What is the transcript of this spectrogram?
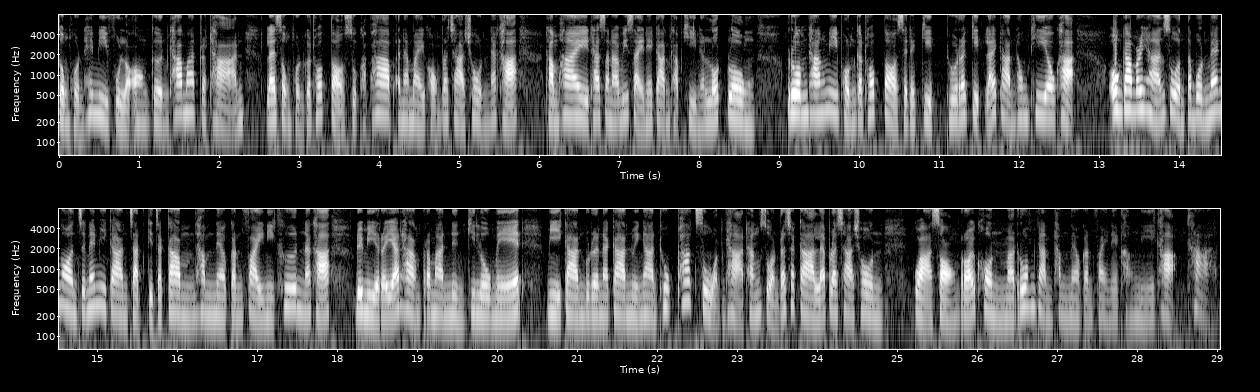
ส่งผลให้มีฝุ่นละอองเกินค่ามาตรฐาน และส่งผลกระทบต่อสุขภาพอนามัยของประชาชนนะคะทำให้ทัศนวิสัยในการขับขี่นั้นลดลง รวมทั้งมีผลกระทบต่อเศรษฐกิจ ธุรกิจและการท่องเที่ยวค่ะ องค์การบริหารส่วนตำบลแม่งอนจึงได้มีการจัดกิจกรรมทำแนวกันไฟนี้ขึ้นนะคะ โดยมีระยะทางประมาณ 1 กิโลเมตร มีการบูรณาการหน่วยงานทุกภาคส่วนค่ะ ทั้งส่วนราชการและประชาชนกว่า 200 คนมาร่วมกันทำแนวกันไฟในครั้งนี้ค่ะค่ะ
